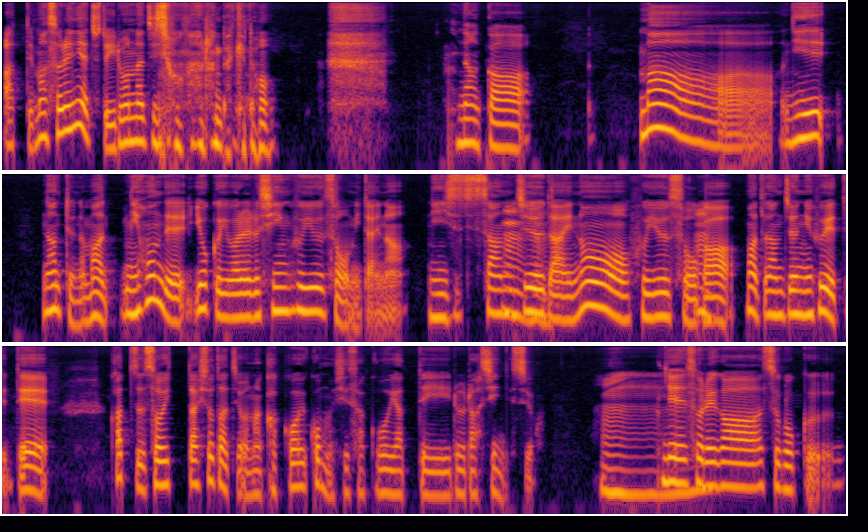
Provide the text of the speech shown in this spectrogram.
あって、まあそれにはちょっといろんな事情があるんだけど、なんか、まあ、に、なんていうの、まあ日本でよく言われる新富裕層みたいな、20、うんう30ん代の富裕層が、まあ単純に増えてて、かつそういった人たちをなんか囲い込む施策をやっているらしいんですよ。うん。で、そ、れがすごく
